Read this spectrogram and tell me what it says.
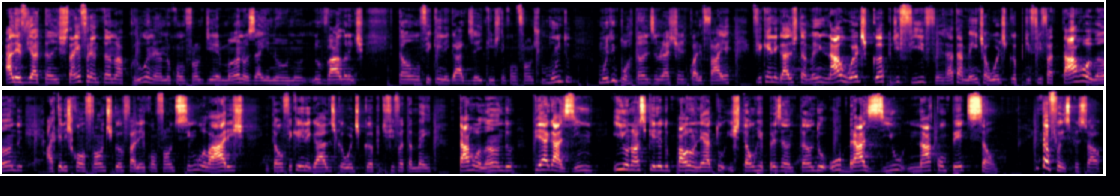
a Leviathan está enfrentando a Cru, né, no confronto de hermanos aí no, no, no Valorant. Então fiquem ligados aí que a gente tem confrontos muito, muito importantes no Last Chance Qualifier. Fiquem ligados também na World Cup de FIFA. Exatamente, a World Cup de FIFA tá rolando. Aqueles confrontos que eu falei, confrontos singulares. Então fiquem ligados que a World Cup de FIFA também tá rolando. PHzinho e o nosso querido Paulo Neto estão representando o Brasil na competição. Então foi isso, pessoal.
